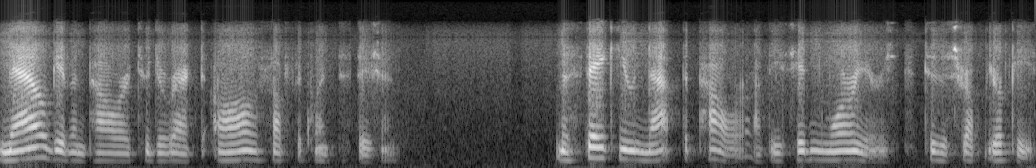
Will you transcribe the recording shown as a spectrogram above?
now given power to direct all subsequent decisions. Mistake you not the power of these hidden warriors to disrupt your peace.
